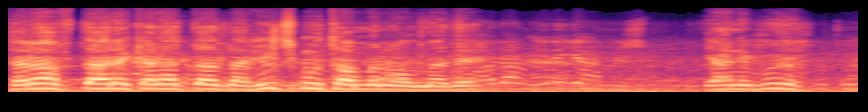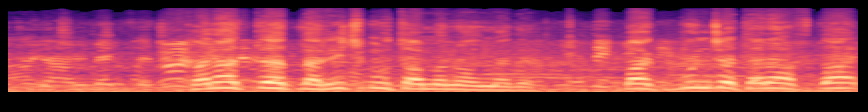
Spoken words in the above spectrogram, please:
taraftarı kanatladılar. Hiç mi utanman olmadı? Yani bu kanatladılar hiç mi utanman olmadı? Bak bunca taraftar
